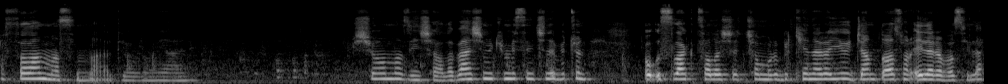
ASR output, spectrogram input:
Hastalanmasınlar diyorum yani. Bir şey olmaz inşallah. Ben şimdi kümesin içinde bütün o ıslak talaşı, çamuru bir kenara yığacağım. Daha sonra el arabasıyla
